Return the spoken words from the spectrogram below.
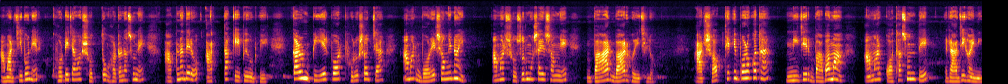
আমার জীবনের ঘটে যাওয়া সত্য ঘটনা শুনে আপনাদেরও আত্মা কেঁপে উঠবে। কারণ বিয়ের পর ফুলসজ্জা আমার বরের সঙ্গে নয়, আমার শ্বশুর মশাইয়ের সঙ্গে বারবার হয়েছিল। আর সব থেকে বড় কথা, নিজের বাবা মা আমার কথা শুনতে রাজি হয়নি।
